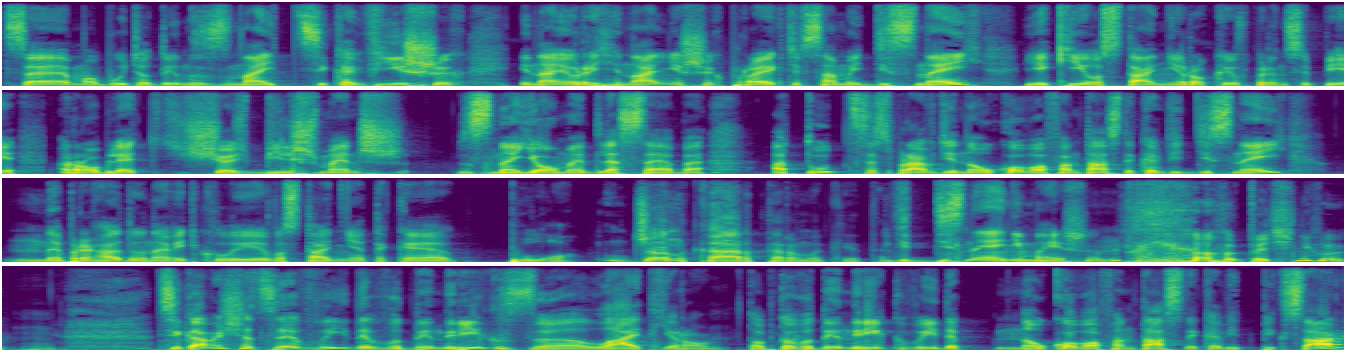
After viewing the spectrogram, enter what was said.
Це, мабуть, один з найцікавіших і найоригінальніших проєктів саме Дісней, які останні роки, в принципі, роблять щось більш-менш. Знайоме для себе. А тут це справді наукова фантастика від Дісней. Не пригадую навіть, коли востаннє таке було. Джон Картер, Микита. Від Disney Animation, я уточню. Mm-hmm. Цікаво, що це вийде в один рік з Lightyear. Тобто в один рік вийде наукова фантастика від Pixar.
